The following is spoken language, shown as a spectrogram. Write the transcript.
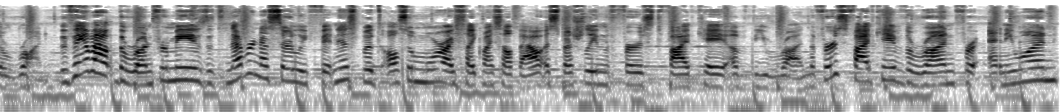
the run. The thing about the run for me is it's never necessarily fitness, but it's also more I psych myself out, especially in the first 5K of the run. The first 5K of the run for anyone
